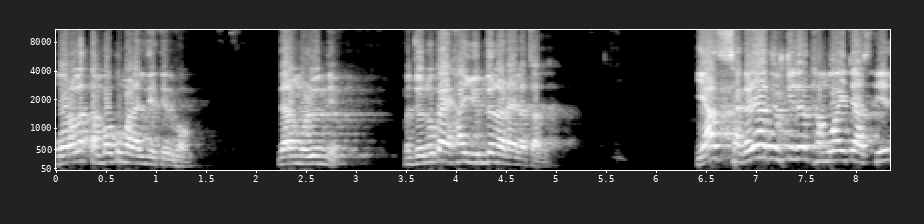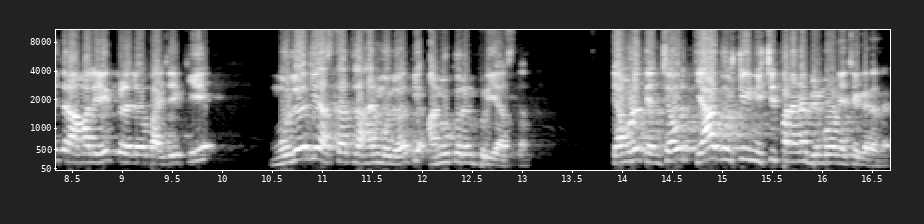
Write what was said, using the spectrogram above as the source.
पोराला तंबाखू मळायला देते भाऊ. जरा मळून दे. मग जणू काय हा युद्ध लढायला चालला या सगळ्या गोष्टी जर थांबवायच्या असतील तर आम्हाला एक कळलं पाहिजे की मुलं जी असतात लहान मुलं ती अनुकरण प्रिय असतात. त्यामुळे त्यांच्यावर त्या गोष्टी निश्चितपणाने बिंबवण्याची गरज आहे.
